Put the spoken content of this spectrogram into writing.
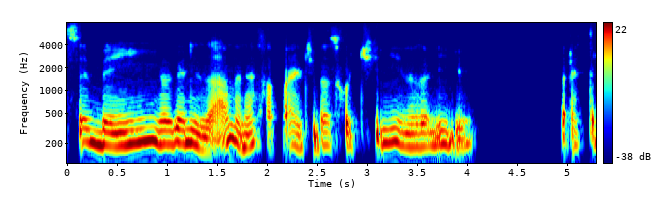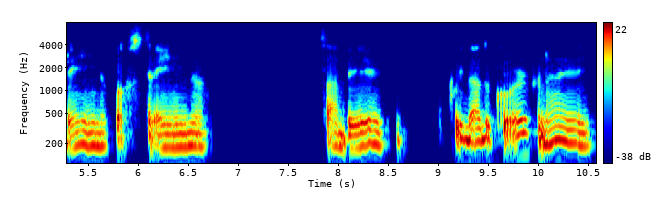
ser bem organizada, né? Essa parte das rotinas ali de pré-treino, pós-treino. saber cuidar do corpo, né? E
